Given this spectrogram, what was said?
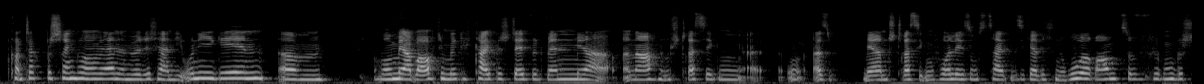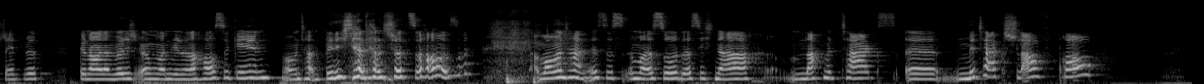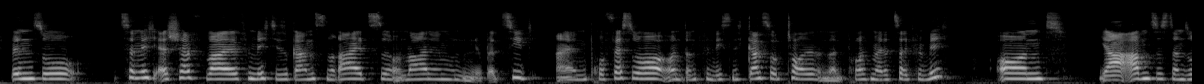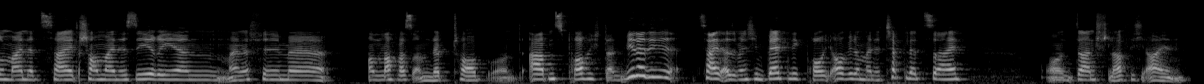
Kontaktbeschränkungen wären, dann würde ich ja an die Uni gehen. Ähm, wo mir aber auch die Möglichkeit gestellt wird, wenn mir nach einem stressigen, äh, also während stressigen Vorlesungszeiten sicherlich ein Ruheraum zur Verfügung gestellt wird, Genau, dann würde ich irgendwann wieder nach Hause gehen. Momentan bin ich ja dann schon zu Hause. Aber momentan ist es immer so, dass ich nach nachmittags äh, Mittagsschlaf brauche. Ich bin so ziemlich erschöpft, weil für mich diese ganzen Reize und Wahrnehmungen überzieht ein Professor und dann finde ich es nicht ganz so toll und dann brauche ich meine Zeit für mich. Und ja, abends ist dann so meine Zeit, schaue meine Serien, meine Filme und mache was am Laptop und abends brauche ich dann wieder die Zeit. Also wenn ich im Bett liege, brauche ich auch wieder meine Tablet-Zeit und dann schlafe ich ein.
